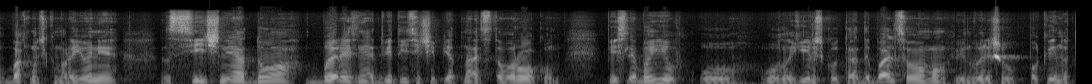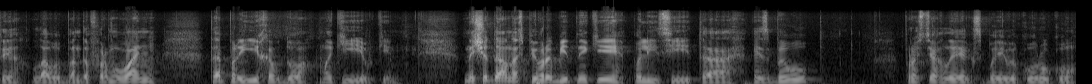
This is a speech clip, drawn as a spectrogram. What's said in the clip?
у Бахмутському районі з січня до березня 2015 року. Після боїв у Вуглегірську та Дебальцевому він вирішив покинути лави бандоформувань та приїхав до Макіївки. Нещодавно співробітники поліції та СБУ простягли екс-бойовику руку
